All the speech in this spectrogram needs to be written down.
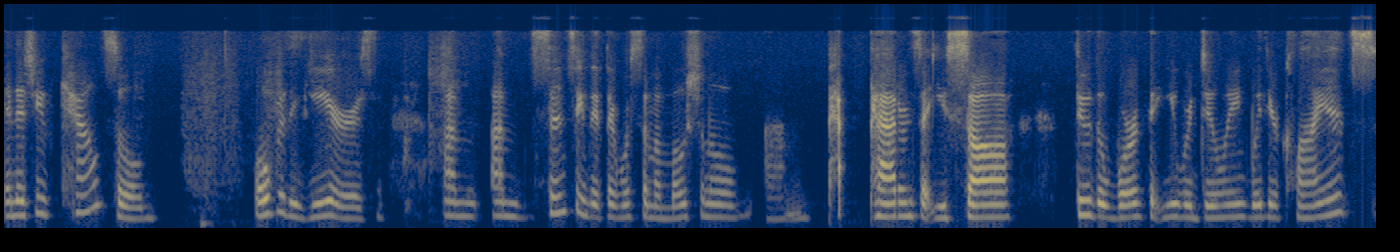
And as you've counseled over the years, I'm I'm sensing that there were some emotional um, pa- patterns that you saw through the work that you were doing with your clients.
